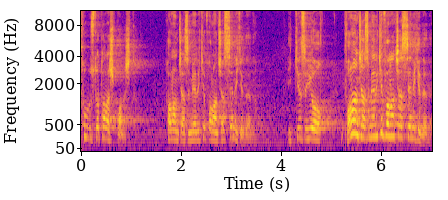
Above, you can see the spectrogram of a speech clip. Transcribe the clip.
pul ustida talashib qolishdi. Falonchasi meniki, falonchasi seniki dedi. Ikkinchisi yo'q, falonchasi meniki, falonchasi seniki dedi.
